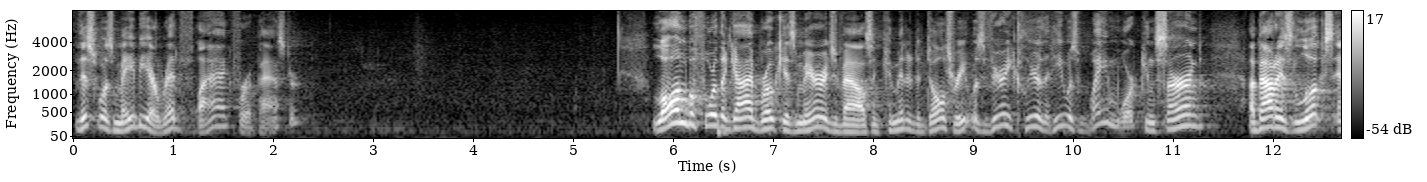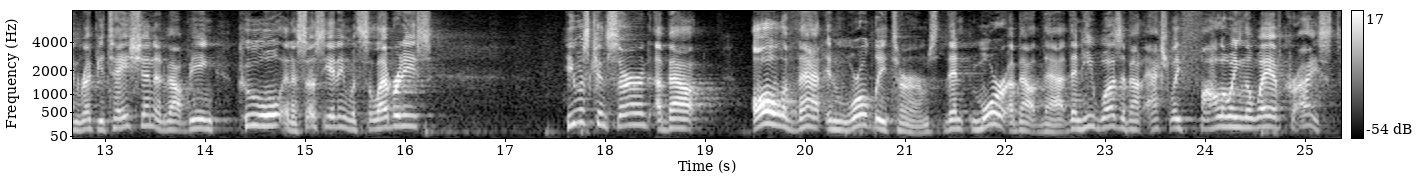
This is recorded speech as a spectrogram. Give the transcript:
this was maybe a red flag for a pastor? Long before the guy broke his marriage vows and committed adultery, it was very clear that he was way more concerned about his looks and reputation and about being cool and associating with celebrities. He was concerned about all of that in worldly terms, then more about that than he was about actually following the way of Christ.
